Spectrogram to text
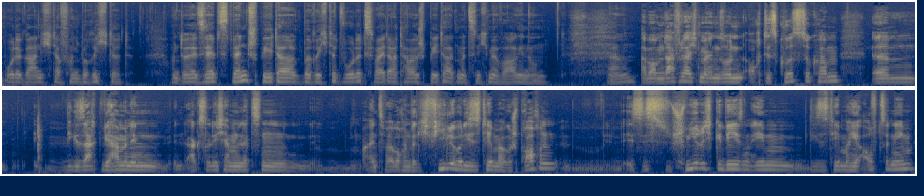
wurde gar nicht davon berichtet. Und äh, selbst wenn später berichtet wurde, zwei, drei Tage später hat man es nicht mehr wahrgenommen. Ja. Aber um da vielleicht mal in so einen auch Diskurs zu kommen, ähm, wie gesagt, wir haben in den, Axel und ich haben in den letzten ein, zwei Wochen wirklich viel über dieses Thema gesprochen es ist schwierig gewesen, eben dieses Thema hier aufzunehmen.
